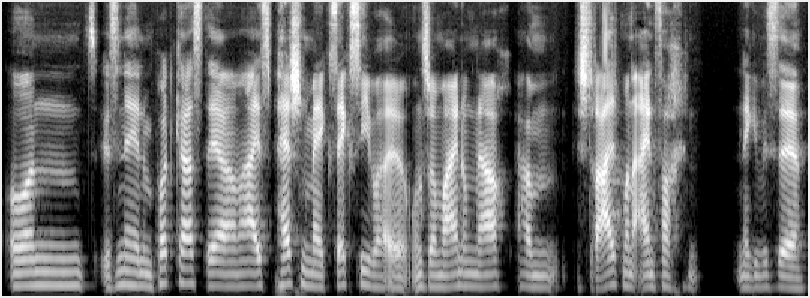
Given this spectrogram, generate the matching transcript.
Und wir sind ja hier in einem Podcast, der heißt Passion Make Sexy, weil unserer Meinung nach ähm, strahlt man einfach eine gewisse,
